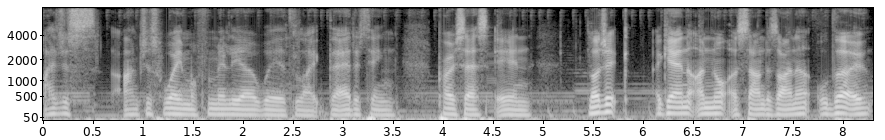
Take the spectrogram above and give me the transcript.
I just I'm just way more familiar with like the editing process in Logic. Again, I'm not a sound designer, although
